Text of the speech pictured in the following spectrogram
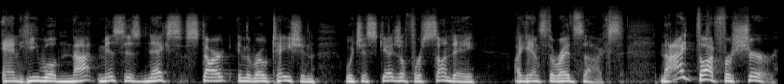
and he will not miss his next start in the rotation, which is scheduled for Sunday against the Red Sox. Now, I thought for sure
